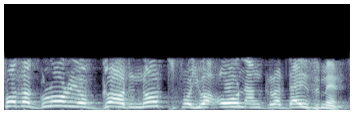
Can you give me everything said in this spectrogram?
For the glory of God, not for your own aggrandizement.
